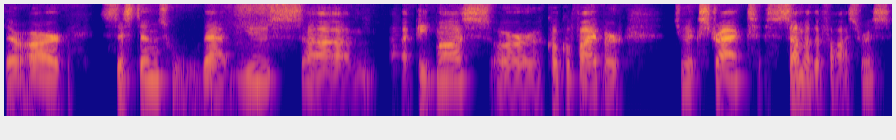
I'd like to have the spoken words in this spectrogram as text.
there are systems that use um, peat moss or cocoa fiber to extract some of the phosphorus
